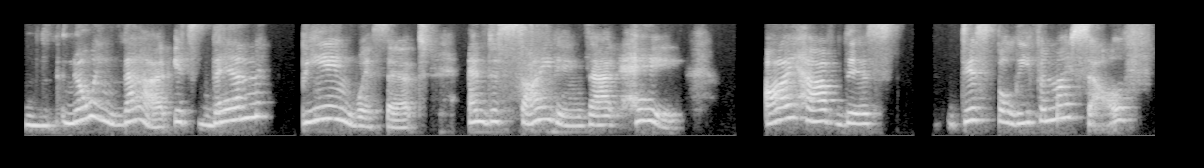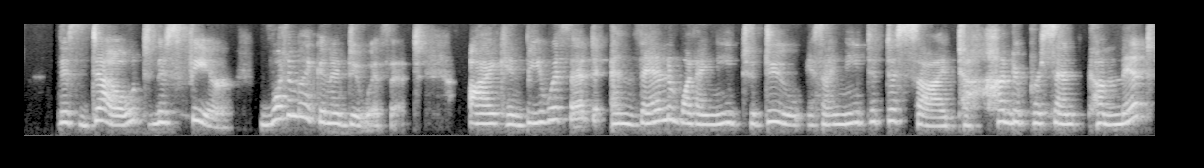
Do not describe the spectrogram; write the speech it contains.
knowing that, it's then being with it and deciding that, hey, I have this disbelief in myself, this doubt, this fear. What am I going to do with it? I can be with it. And then what I need to do is I need to decide to 100% commit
